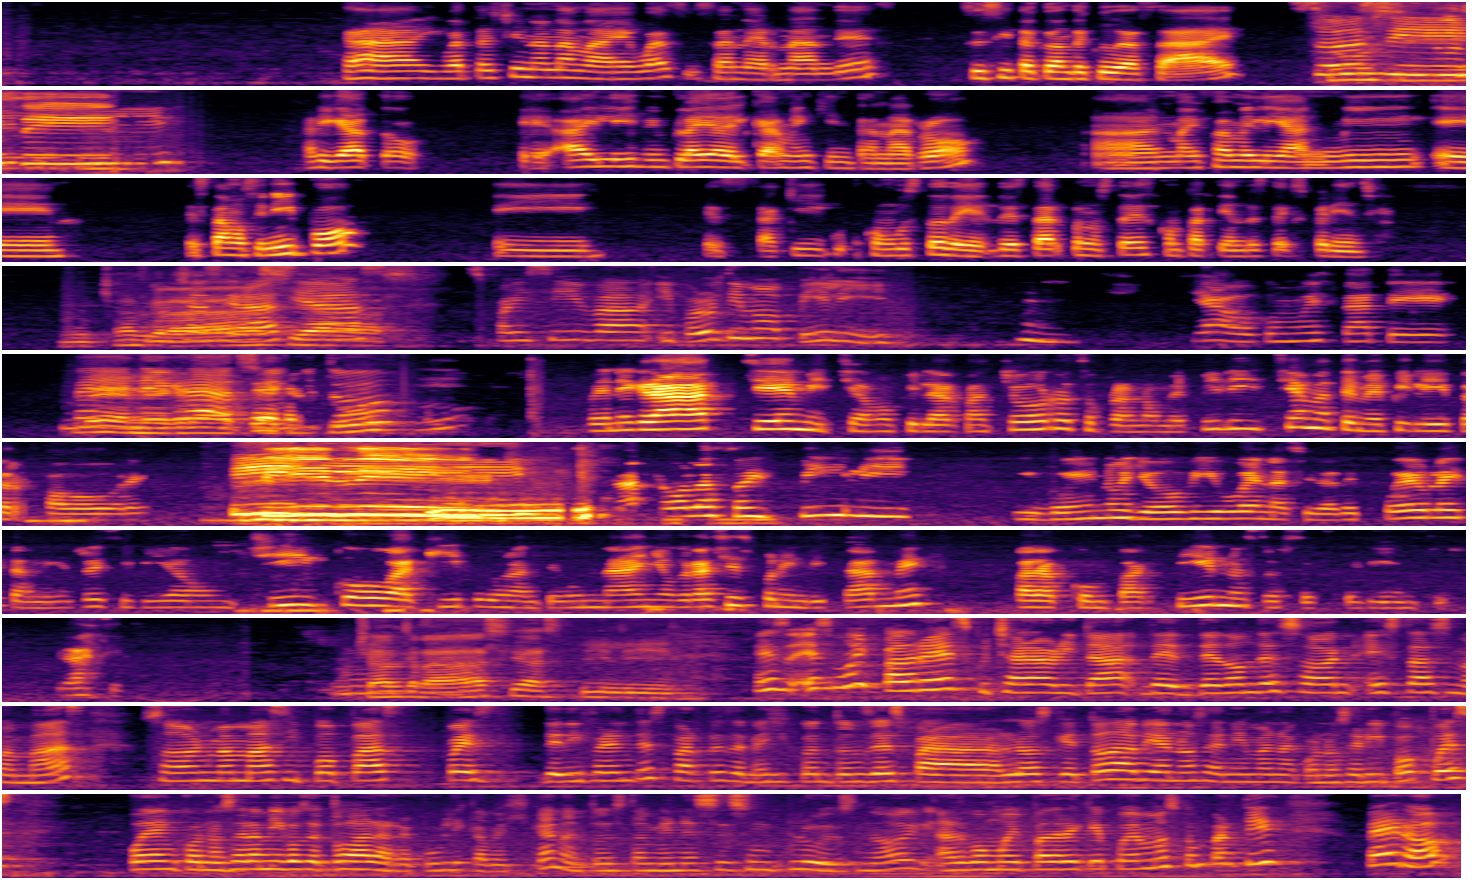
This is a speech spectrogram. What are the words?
Hi, watashi no namae wa Susana Hernández. Susito konde kudasai. Susi. Susi. Arigato. Eh, I live in Playa del Carmen, Quintana Roo. And my family and me eh, estamos en Ipo. Y es aquí con gusto de, de estar con ustedes compartiendo esta experiencia. Muchas Muchas gracias. Spasiva. Y por último, Pili. Ciao, come state? Bene, grazie. ¿Y tú? Bene, grazie, mi chiamo Pilar Panchorro, soprannome Pili, chiamatemi Pili per favore. Pili. Hola, soy Pili. Y bueno, yo vivo en la ciudad de Puebla y también recibí a un chico aquí durante un año. Gracias por invitarme para compartir nuestras experiencias. Gracias. Muchas gracias, Pili. Es, es muy padre escuchar ahorita de, de dónde son estas mamás. Son mamás y popas, pues, de diferentes partes de México. Entonces, para los que todavía no se animan a conocer Hipo, pues, pueden conocer amigos de toda la República Mexicana. Entonces también ese es un plus, ¿no? Algo muy padre que podemos compartir, pero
